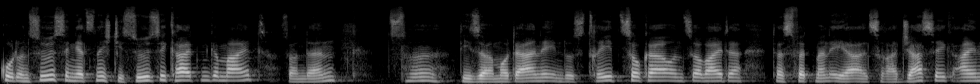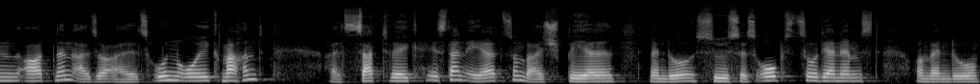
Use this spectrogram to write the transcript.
Gut, und süß sind jetzt nicht die Süßigkeiten gemeint, sondern dieser moderne Industriezucker und so weiter, das wird man eher als Rajasik einordnen, also als unruhig machend. Als Sattwig ist dann eher zum Beispiel, wenn du süßes Obst zu dir nimmst und wenn du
